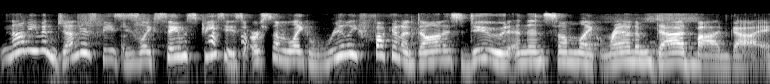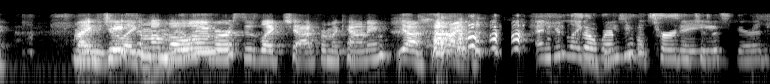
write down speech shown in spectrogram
not even gender species, like same species, or some like really fucking Adonis dude, and then some like random dad bod guy. like and Jason like, Momoa really? versus like Chad from accounting. Yeah, right. And you're like, so where these people the turn same, into the scared.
